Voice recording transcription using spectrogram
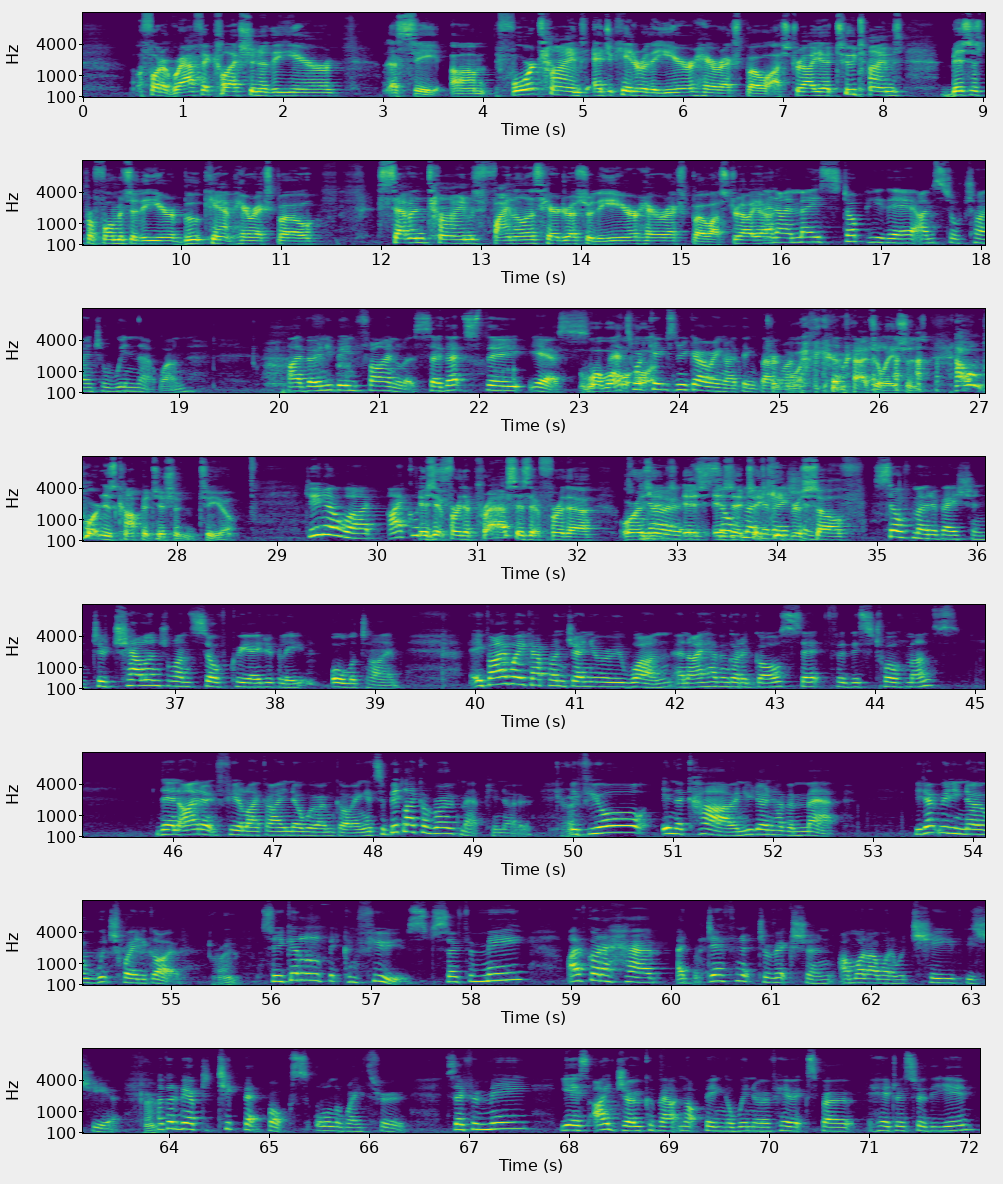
Photographic Collection of the Year. Let's see. Um, four times Educator of the Year, Hair Expo Australia. Two times Business Performance of the Year, Boot Camp Hair Expo. Seven times finalist Hairdresser of the Year, Hair Expo Australia. And I may stop you there. I'm still trying to win that one. I've only been finalist, so that's the yes. Well, well, that's what well, keeps me going. I think that one. Congratulations. How important is competition to you? Do you know what I could? Is it for the press? Is it for the, or is No, it is, is it to keep yourself? self motivation to challenge oneself creatively all the time. If I wake up on January 1 and I haven't got a goal set for this 12 months, then I don't feel like I know where I'm going. It's a bit like a roadmap, you know. Okay. If you're in the car and you don't have a map, you don't really know which way to go. Right. So you get a little bit confused. So for me, I've got to have a definite direction on what I want to achieve this year. Okay. I've got to be able to tick that box all the way through. So for me, yes, I joke about not being a winner of Hair Expo Hairdresser of the Year.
